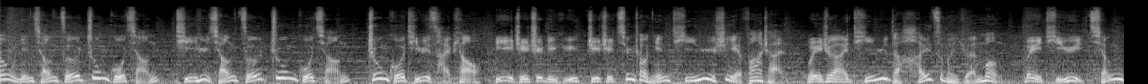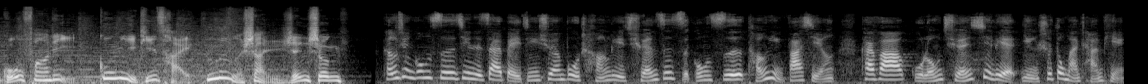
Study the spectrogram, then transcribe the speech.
少年强则中国强，体育强则中国强。中国体育彩票一直致力于支持青少年体育事业发展，为热爱体育的孩子们圆梦，为体育强国发力。公益体彩，乐善人生。腾讯公司近日在北京宣布成立全资子公司腾影发行，开发古龙全系列影视动漫产品。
